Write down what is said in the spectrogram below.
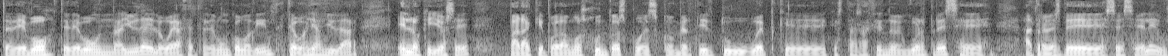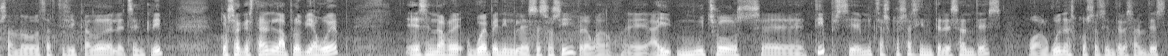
te debo, te debo una ayuda y lo voy a hacer, te debo un comodín, te voy a ayudar en lo que yo sé para que podamos juntos pues, convertir tu web que, estás haciendo en WordPress eh, a través de SSL usando certificado de Let's Encrypt, cosa que está en la propia web. Es una web en inglés, eso sí, pero bueno, eh, hay muchos eh, tips y hay muchas cosas interesantes o algunas cosas interesantes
